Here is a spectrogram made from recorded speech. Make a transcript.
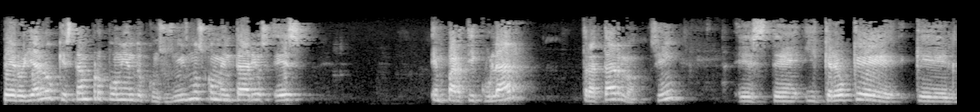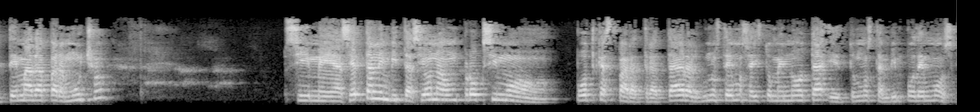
pero ya lo que están proponiendo con sus mismos comentarios es, en particular, tratarlo, ¿sí? Este, y creo que, el tema da para mucho. Si me aceptan la invitación a un próximo podcast para tratar algunos temas, ahí tomé nota y todos también podemos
